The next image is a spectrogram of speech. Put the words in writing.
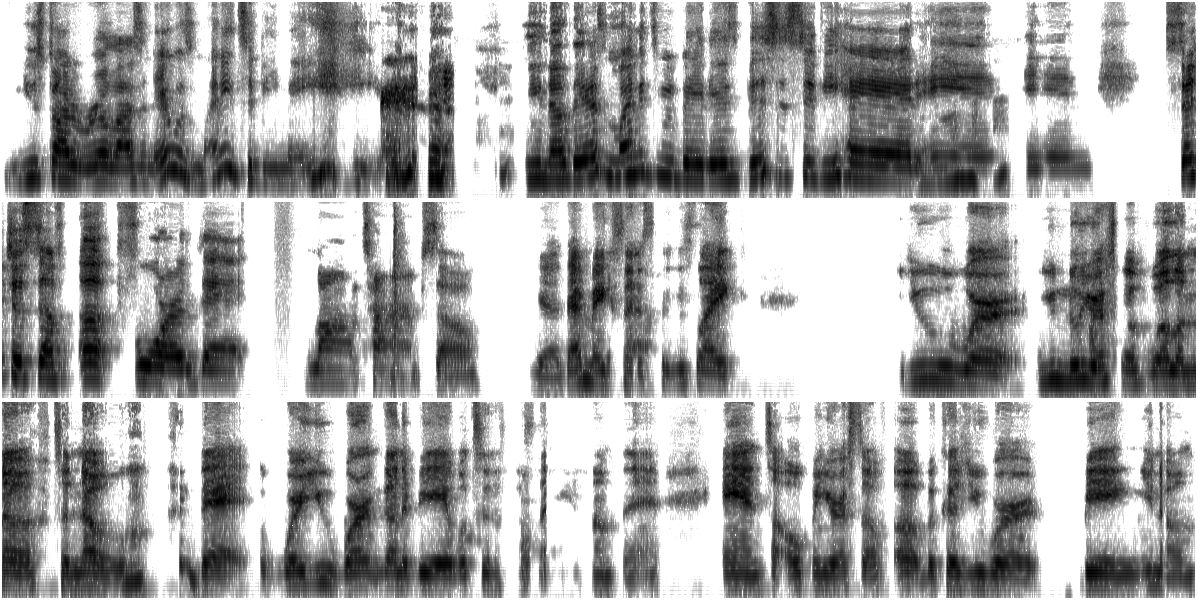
you started realizing there was money to be made here you know, there's money to be made, there's business to be had, and mm-hmm. and set yourself up for that long term. So yeah, that makes sense because it's like you were you knew yourself well enough to know that where you weren't going to be able to sustain something and to open yourself up because you were being you know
